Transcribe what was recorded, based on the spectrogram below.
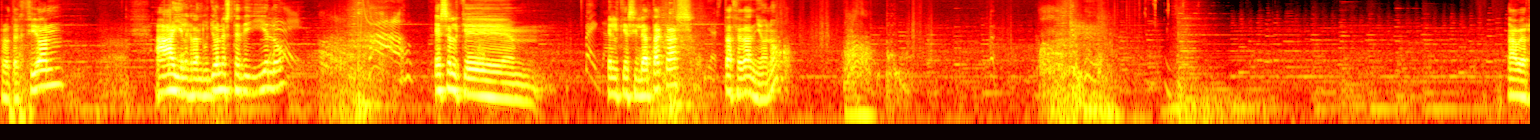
Protección. ¡Ay! el grandullón este de hielo. Es el que... El que si le atacas te hace daño, ¿no? A ver.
